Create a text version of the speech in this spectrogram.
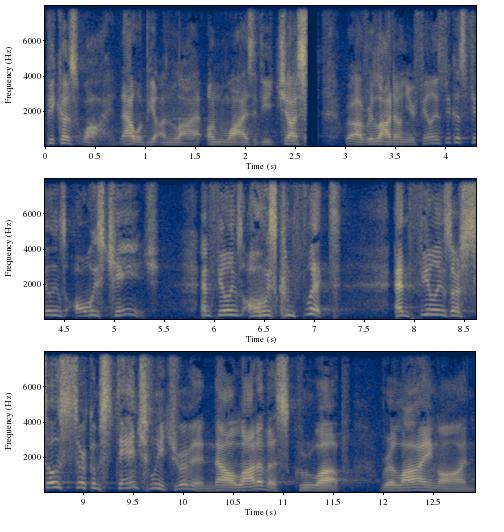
because why? That would be unli- unwise if you just uh, relied on your feelings because feelings always change and feelings always conflict. And feelings are so circumstantially driven. Now, a lot of us grew up relying on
